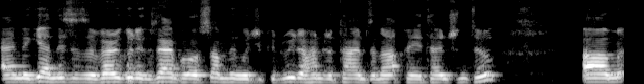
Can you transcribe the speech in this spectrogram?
and again, this is a very good example of something which you could read a hundred times and not pay attention to. Um,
